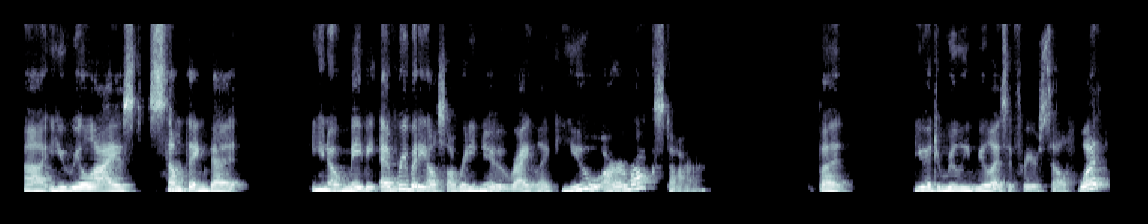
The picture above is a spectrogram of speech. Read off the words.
uh, you realized something that you know maybe everybody else already knew right? Like you are a rock star. But you had to really realize it for yourself. What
